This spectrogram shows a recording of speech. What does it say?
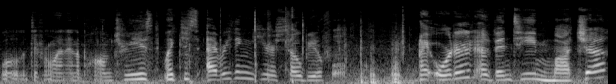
well, the different one and the palm trees. Like just everything here is so beautiful. I ordered a venti matcha,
